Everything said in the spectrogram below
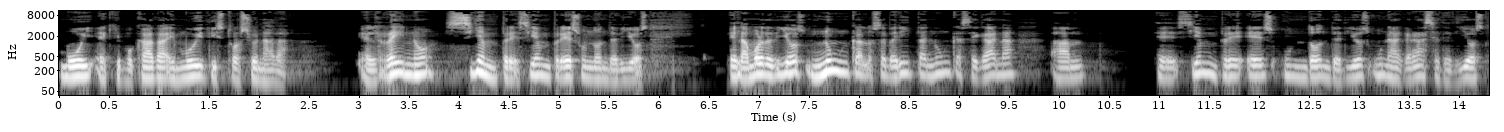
muy equivocada y muy distorsionada. El reino siempre, siempre es un don de Dios. El amor de Dios nunca lo severita, nunca se gana, eh, siempre es un don de Dios, una gracia de Dios.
